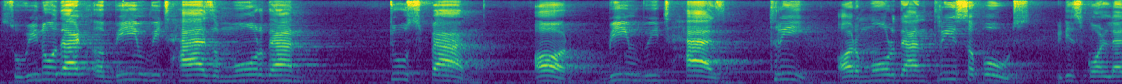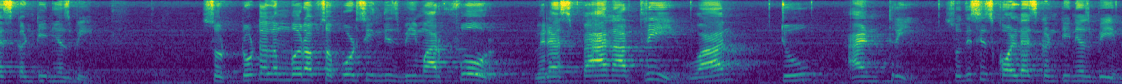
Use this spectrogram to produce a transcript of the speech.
So we know that a beam which has more than two span or beam which has three or more than three supports it is called as continuous beam. So total number of supports in this beam are 4 whereas span are 3 1 2 and 3. So this is called as continuous beam.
